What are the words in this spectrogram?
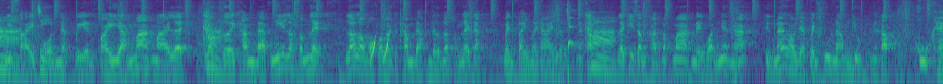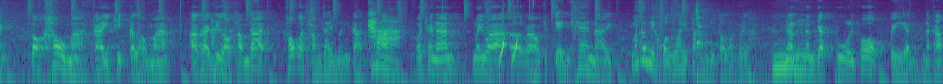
อ่านิสัยจริคงนเนี่ยเปลี่ยนไปอย่างมากมายเลยค่ะเราเคยทำแบบนี้แล้วสำเร็จแล้วเราบอกว่าเราจะทำแบบเดิมแล้วสำเร็จนะเป็นไปไม่ได้เลยนะครับค่ะและที่สำคัญมากๆในวันเนี้ยนะถึงแม้เราจะเป็นผู้นำอยู่นะครับคู่แข่ง ก็เข้ามาใกล้ชิดกับเรามาก อะไรที่เราทำได้เขาก็ทำได้เหมือนกันนะครับค่ะเพราะฉะนั้นไม่ว่าเอ่อเราจะเก่งแค่ไหน มันก็มีคนไล่ตามอยู่ตลอดเวลาอืมงั้นเนื่องจากผู้บริโภคเปลี่ยนนะครับ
